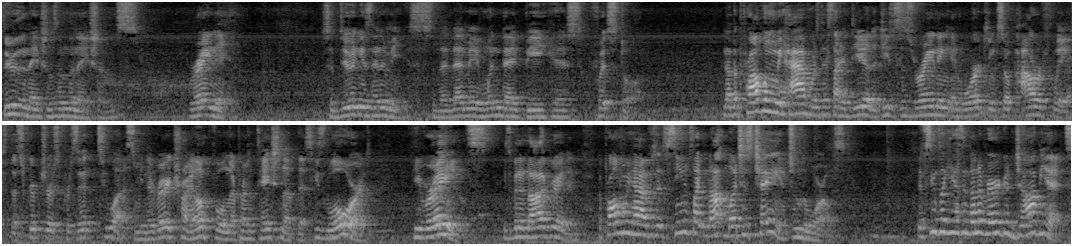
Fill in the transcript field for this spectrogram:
through the nations and the nations, reigning, subduing his enemies, so that they may one day be his footstool. Now, the problem we have with this idea that Jesus is reigning and working so powerfully as the scriptures present to us, I mean, they're very triumphal in their presentation of this. He's Lord, He reigns, He's been inaugurated. The problem we have is it seems like not much has changed in the world. It seems like He hasn't done a very good job yet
